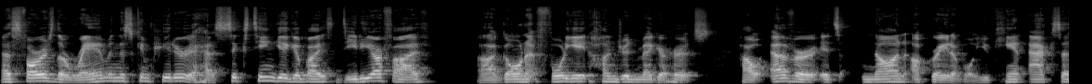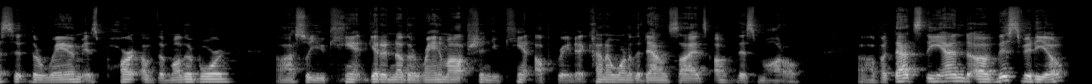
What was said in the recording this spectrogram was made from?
As far as the RAM in this computer, it has 16 gigabytes DDR5 uh, going at 4800 megahertz. However, it's non upgradable. You can't access it. The RAM is part of the motherboard. Uh, so you can't get another RAM option. You can't upgrade it. Kind of one of the downsides of this model. Uh, but that's the end of this video.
